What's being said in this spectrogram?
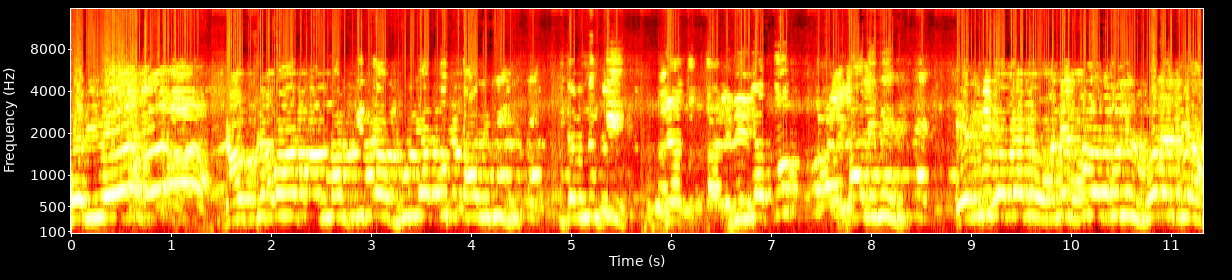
করিও। গাউসে পাক উনার কিতাব বুনিয়াতুত তালিমিন কিতাবের নাম কি? বুনিয়াতুত তালিমিন এমনি ভাবে আমি অনেকগুলো দলিল ধরে দিলাম।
